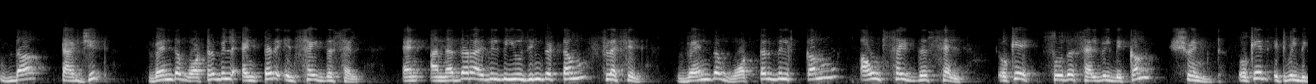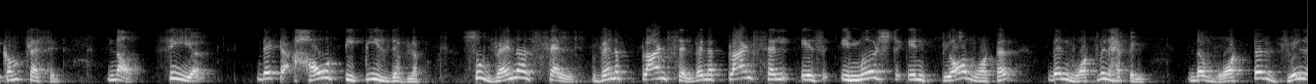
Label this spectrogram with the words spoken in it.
the turgid when the water will enter inside the cell. And another I will be using the term flaccid when the water will come outside the cell okay so the cell will become shrinked okay it will become flaccid now see here that how TP is developed. So when a cell when a plant cell when a plant cell is immersed in pure water then what will happen? The water will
